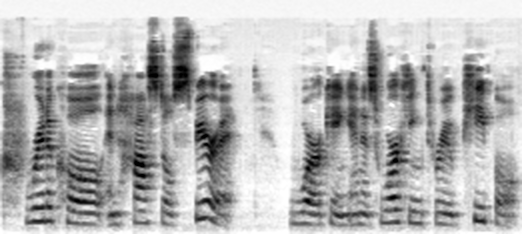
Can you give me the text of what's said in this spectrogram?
critical and hostile spirit working, and it's working through people.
